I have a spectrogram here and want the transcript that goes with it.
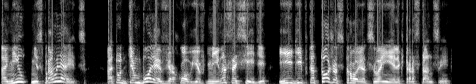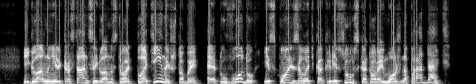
А Нил не справляется. А тут тем более в верховьях Нина соседи Египта тоже строят свои электростанции – и главное не электростанции, главное строить плотины, чтобы эту воду использовать как ресурс, который можно продать.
